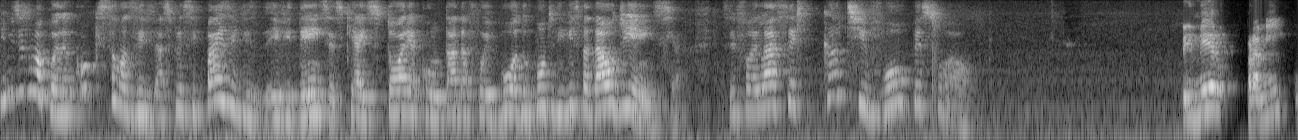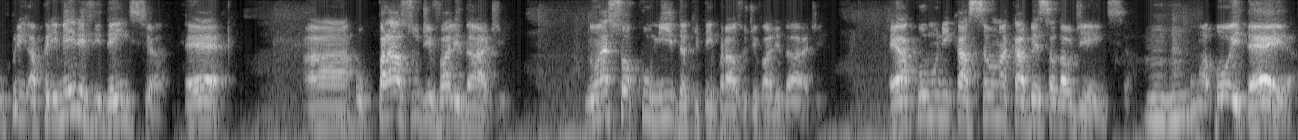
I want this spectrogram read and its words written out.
E me diz uma coisa, qual que são as, as principais evidências que a história contada foi boa do ponto de vista da audiência? Você foi lá, você cativou o pessoal. Primeiro, para mim, a primeira evidência é a, o prazo de validade. Não é só comida que tem prazo de validade é a comunicação na cabeça da audiência. Uhum. Uma boa ideia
